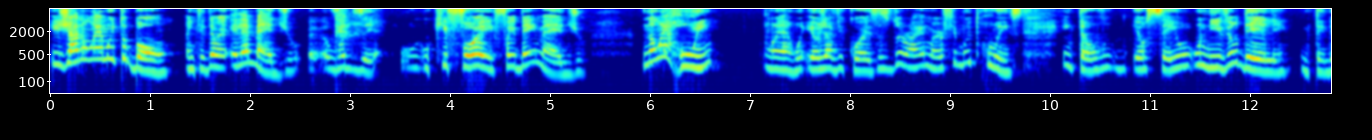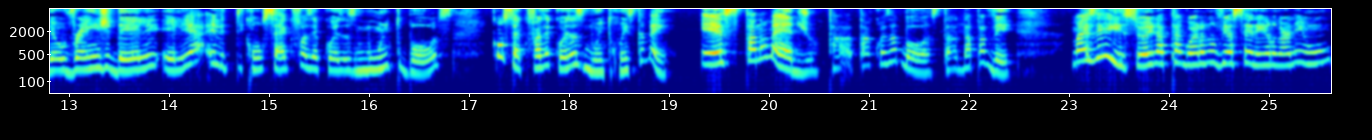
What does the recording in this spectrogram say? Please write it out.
E já não é muito bom, entendeu? Ele é médio, eu vou dizer. O, o que foi, foi bem médio. Não é ruim, não é ruim. Eu já vi coisas do Ryan Murphy muito ruins. Então, eu sei o, o nível dele, entendeu? O range dele, ele, é, ele consegue fazer coisas muito boas, consegue fazer coisas muito ruins também. Esse tá no médio, tá, tá coisa boa, tá, dá pra ver. Mas é isso, eu ainda até agora não vi a sereia em lugar nenhum.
